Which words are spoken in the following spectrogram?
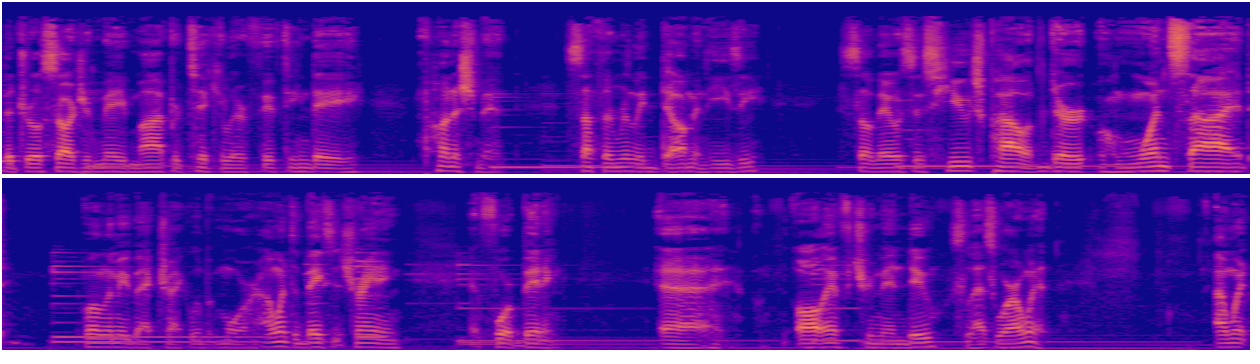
the drill sergeant made my particular 15 day punishment something really dumb and easy. So there was this huge pile of dirt on one side. Well, let me backtrack a little bit more. I went to basic training at Fort Benning. Uh, all infantrymen do, so that's where I went. I went.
